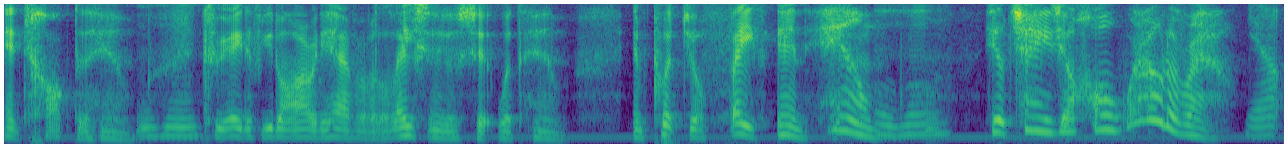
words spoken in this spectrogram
and talk to Him. Create, if you don't already have a relationship with Him, and put your faith in Him. Mm-hmm. He'll change your whole world around Yep.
